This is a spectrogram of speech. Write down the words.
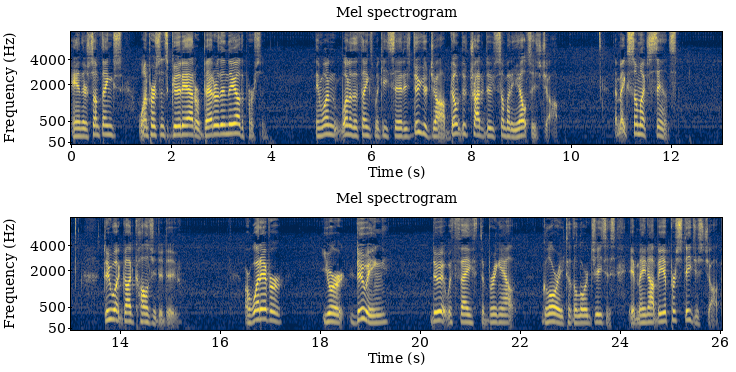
And there's some things one person's good at or better than the other person. And one, one of the things McGee said is do your job. Don't do, try to do somebody else's job. That makes so much sense. Do what God calls you to do. Or whatever you're doing, do it with faith to bring out glory to the Lord Jesus. It may not be a prestigious job,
